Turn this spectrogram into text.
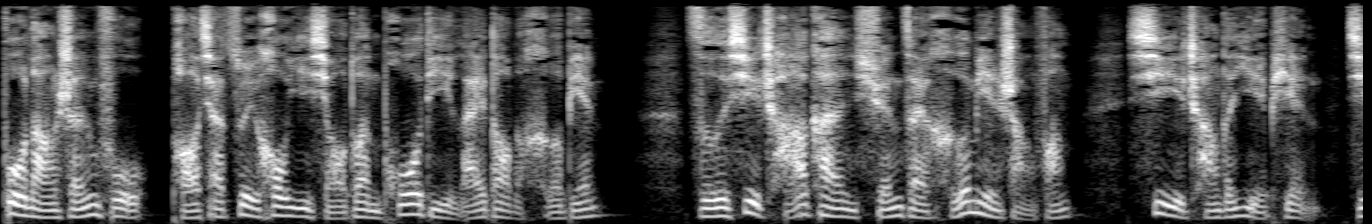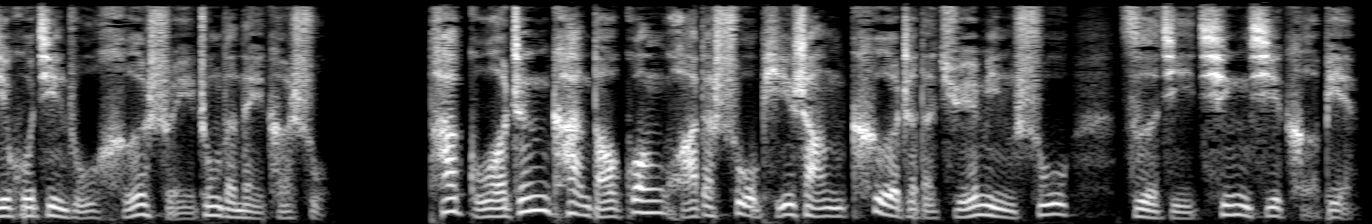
布朗神父跑下最后一小段坡地，来到了河边。仔细查看悬在河面上方、细长的叶片几乎进入河水中的那棵树，他果真看到光滑的树皮上刻着的绝命书，字迹清晰可辨。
